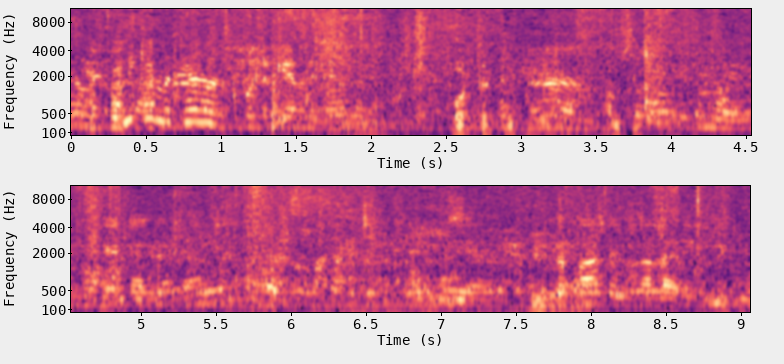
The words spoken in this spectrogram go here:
அவனுக்கு இன்னைக்கே மத்தியானம் இருக்கு போட்டிருக்கேன் அவனுக்கு ஃபோர் தேர்ட்டிக்கு அம்சம் இந்த பாட்டு நல்லா இருக்கு இன்னைக்கு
